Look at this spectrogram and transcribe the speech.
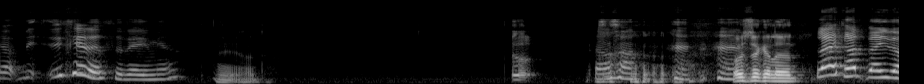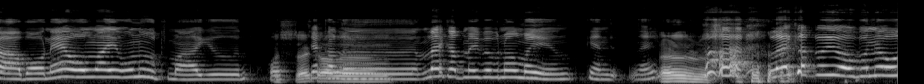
ya bir, bir kere sırayım ya. İyi hadi. Tamam. Hoşçakalın. like atmayı ve abone olmayı unutmayın. Hoşça Hoşçakalın. Like atmayı ve abone olmayın. Kendi ne? Like atmayı ve abone ol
